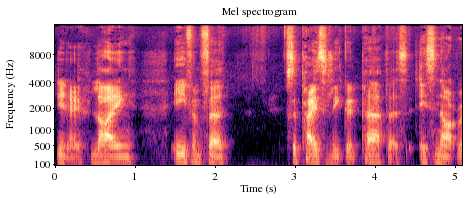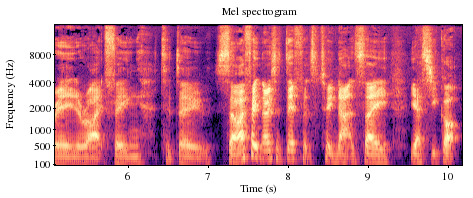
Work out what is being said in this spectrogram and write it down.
you know lying, even for supposedly good purpose. It's not really the right thing to do. So I think there's a difference between that and say, yes, you got.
